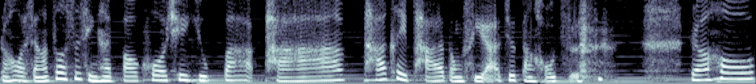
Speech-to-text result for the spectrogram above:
然后我想要做的事情还包括去 U 巴爬爬可以爬的东西啊，就当猴子。然后，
